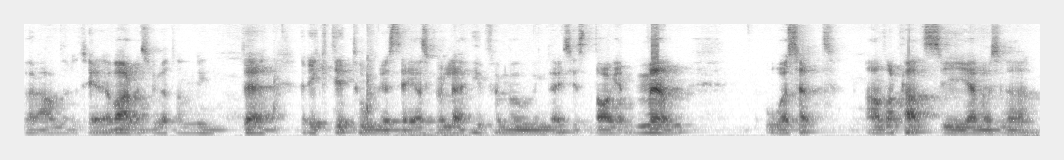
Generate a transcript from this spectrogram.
andra och tredje varvet som gjorde att han inte riktigt tog det steg jag skulle inför Moving Day sista dagen. Men oavsett, andra plats i en av sina,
